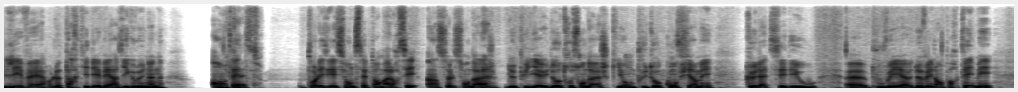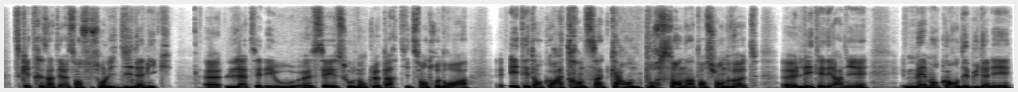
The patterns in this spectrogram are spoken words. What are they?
les Verts, le parti des Verts, Die Grünen, en, en tête. tête pour les élections de septembre. Alors c'est un seul sondage. Depuis, il y a eu d'autres sondages qui ont plutôt confirmé que la CDU euh, pouvait devait l'emporter. Mais ce qui est très intéressant, ce sont les dynamiques. Euh, la CDU, euh, CSU, donc le parti de centre droit, était encore à 35-40% d'intention de vote euh, l'été dernier. Même encore en début d'année,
